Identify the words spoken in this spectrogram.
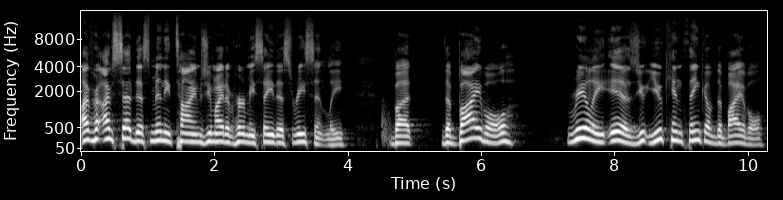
I've, I've said this many times. You might have heard me say this recently, but the Bible really is, you, you can think of the Bible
